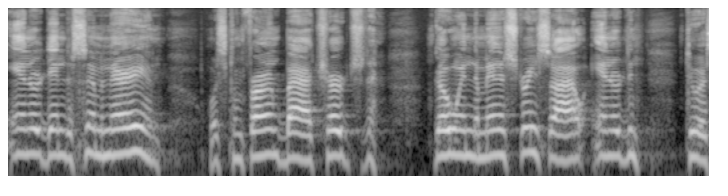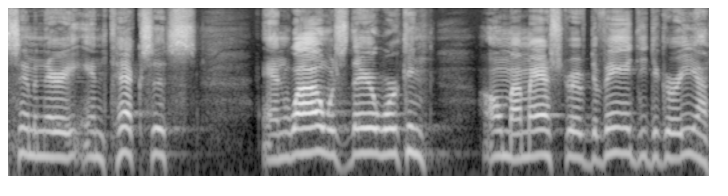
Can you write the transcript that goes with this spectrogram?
entered into seminary and was confirmed by a church to go into ministry. So I entered into a seminary in Texas. And while I was there working on my Master of Divinity degree, I,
